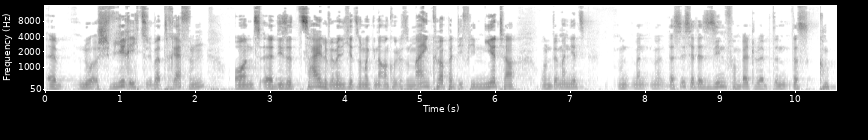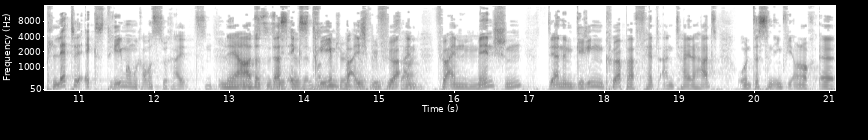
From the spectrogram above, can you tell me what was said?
äh, nur schwierig zu übertreffen. Und äh, diese Zeile, wenn man sich jetzt nochmal genau anguckt, also mein Körper definierter. Und wenn man jetzt, und man, man, das ist ja der Sinn vom Battle Rap, denn das komplette Extremum rauszureizen. Ja, und das ist das Extrembeispiel für, ein, für einen Menschen, der einen geringen Körperfettanteil hat und das dann irgendwie auch noch äh,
